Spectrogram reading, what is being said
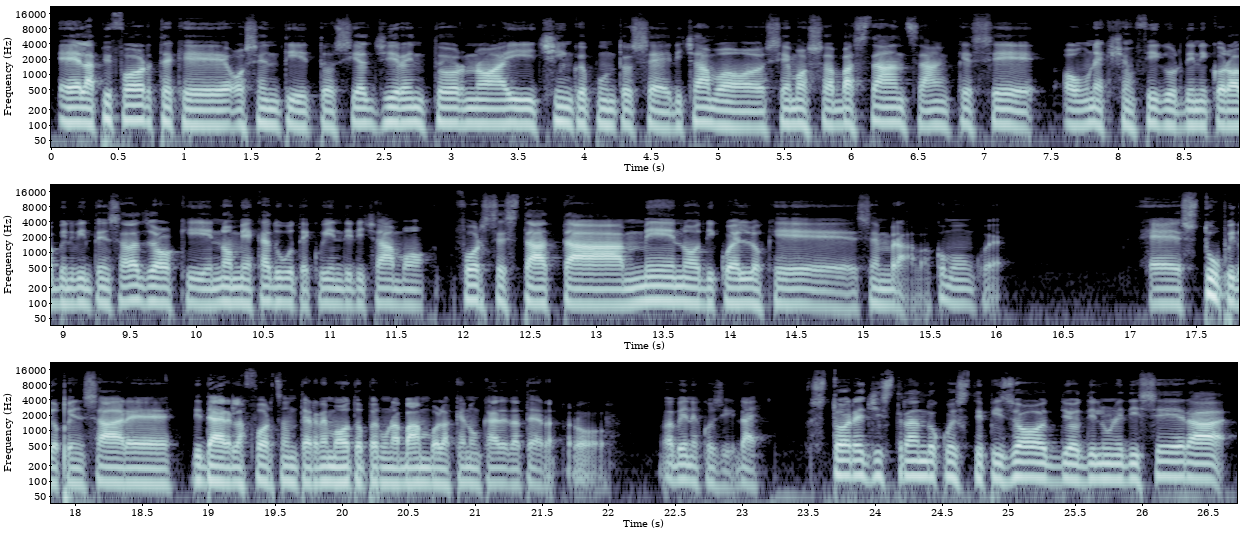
è la più forte che ho sentito, si aggira intorno ai 5.6, diciamo si è mosso abbastanza anche se ho un action figure di Nico Robin vinta in sala giochi, non mi è caduta e quindi diciamo forse è stata meno di quello che sembrava. Comunque è stupido pensare di dare la forza a un terremoto per una bambola che non cade da terra, però va bene così, dai. Sto registrando questo episodio di lunedì sera.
